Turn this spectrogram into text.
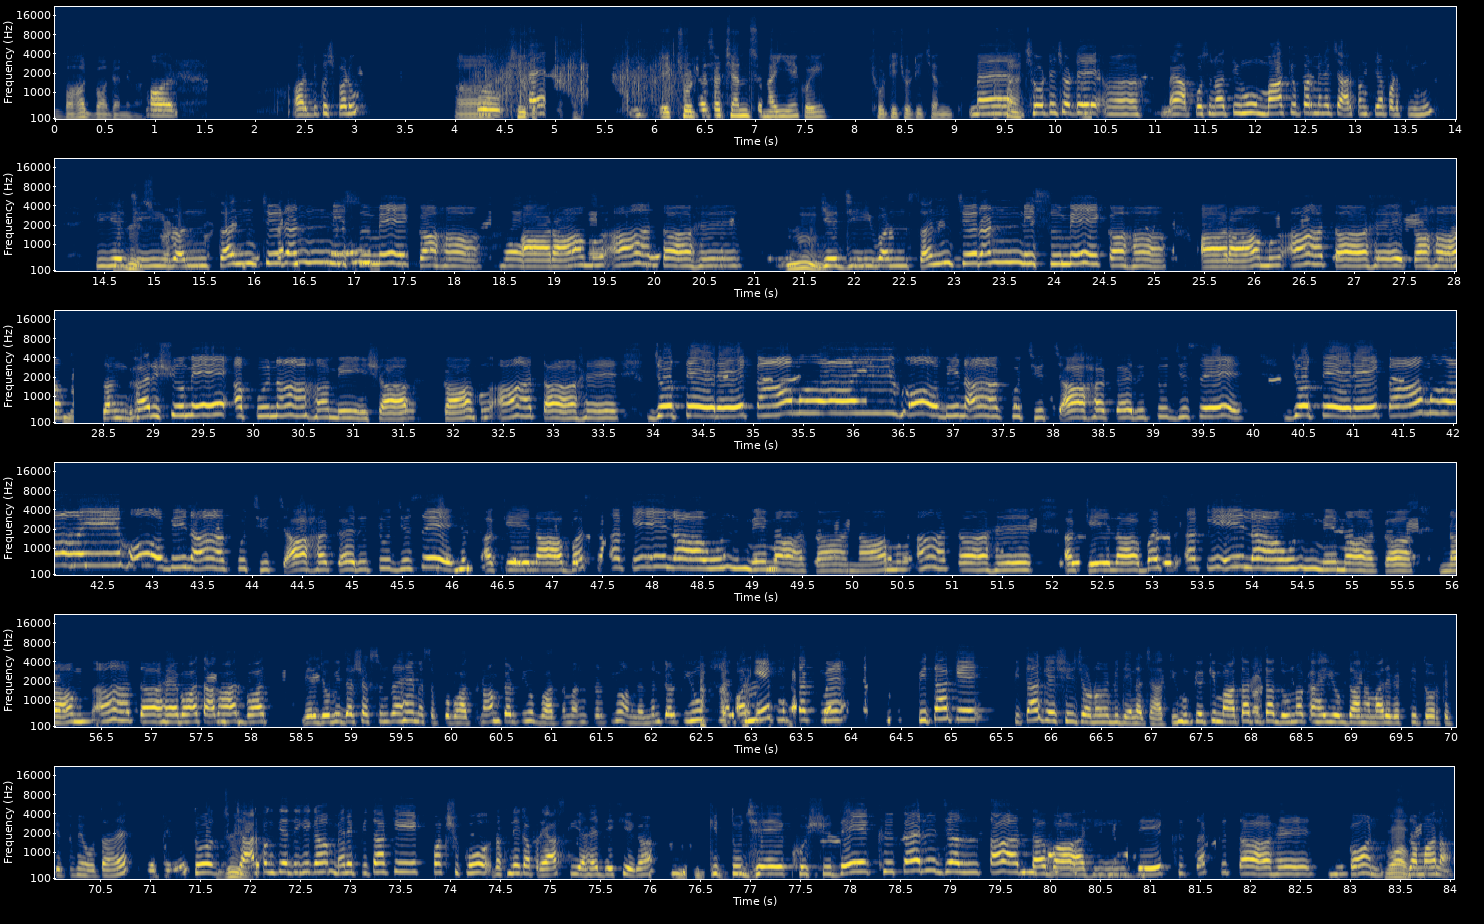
बहुत बहुत धन्यवाद। और और भी कुछ पढ़ू? तो ठीक है। एक छोटा सा चंद सुनाइए कोई छोटी छोटी चंद। मैं छोटे छोटे मैं आपको सुनाती हूँ। माँ के ऊपर मैंने चार पंक्तियाँ पढ़ती हूँ। कि ये जीवन संचरण इसमें कहा आराम आता है? हम्म। ये जीवन संचरण इसमें कहा आराम आता है? कहा। संघर्ष में अपना हमेशा काम आता है। जो तेरे काम आए हो बिना कुछ चाह कर तुझसे, जो तेरे काम आए हो बिना कुछ चाह कर तुझसे, अकेला बस, अकेला उनमें माँ का नाम आता है। अकेला बस, अकेला उनमें माँ का नाम आता है। बहुत आभार, बहुत मेरे जो भी दर्शक सुन रहे हैं मैं सबको बहुत प्रणाम करती हूँ बहुत नमन करती हूँ अभिनंदन करती हूँ। और एक मुक्तक मैं पिता के पिता के श्री चरणों में भी देना चाहती हूँ क्योंकि माता पिता दोनों का ही योगदान हमारे व्यक्तित्व और कृतित्व में होता है। तो चार पंक्तियाँ देखिएगा मैंने पिता के एक पक्ष को रखने का प्रयास किया है देखिएगा। कि तुझे खुश देख कर जलता तबाही देख सकता है। कौन? जमाना। हम्म।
